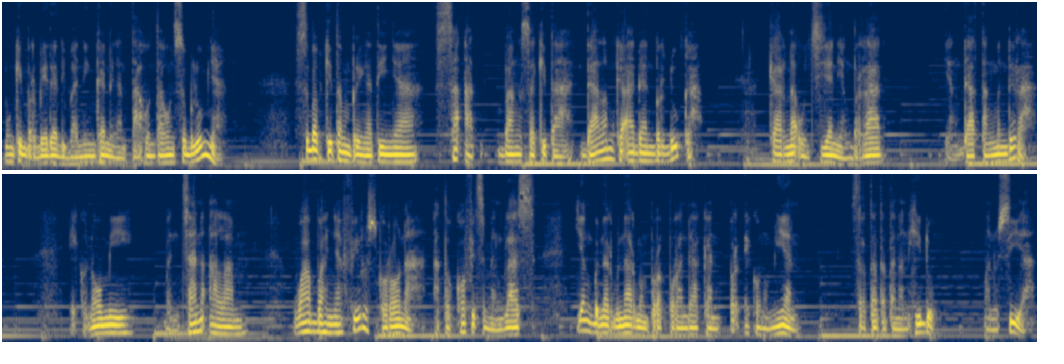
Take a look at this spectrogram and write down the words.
mungkin berbeda dibandingkan dengan tahun-tahun sebelumnya, sebab kita memperingatinya saat bangsa kita dalam keadaan berduka karena ujian yang berat yang datang mendera, ekonomi, bencana alam, wabahnya virus corona atau COVID-19 yang benar-benar memporak-porandakan perekonomian serta tatanan hidup manusia,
